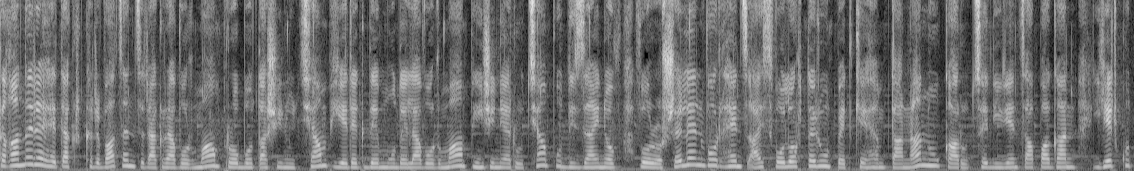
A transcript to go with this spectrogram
Տղաները հետաքրքրված են ծրագրավորմամբ, ռոբոտաշինությամբ, 3D մոդելավորմամբ, ինժեներությամբ ու դիզայնով։ Որոշել են, որ հենց այս ոլորտներում պետք է հմտանան ու կառուցել իրենց ապագան։ Երկու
